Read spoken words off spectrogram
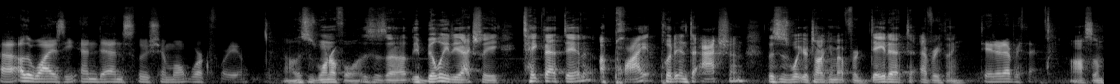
Uh, otherwise, the end-to-end solution won't work for you. Oh, this is wonderful. This is uh, the ability to actually take that data, apply it, put it into action. This is what you're talking about for data to everything. Data to everything. Awesome.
